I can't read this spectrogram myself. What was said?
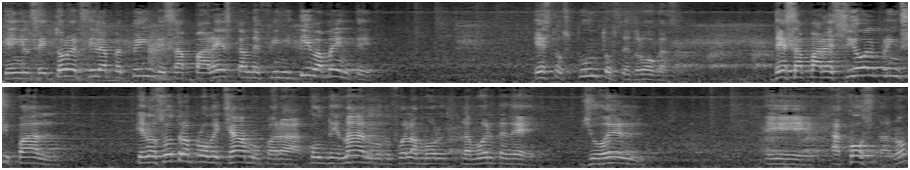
que en el sector Ercilia Pepín desaparezcan definitivamente estos puntos de drogas. Desapareció el principal que nosotros aprovechamos para condenar lo que fue la, muerte de Joel eh, Acosta, ¿no?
